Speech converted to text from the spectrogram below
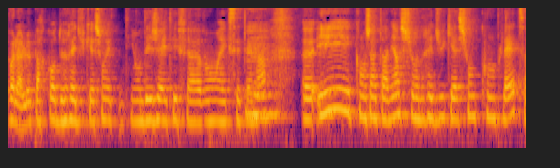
Voilà, le parcours de rééducation ayant déjà été fait avant, etc. Mm. Euh, et quand j'interviens sur une rééducation complète,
